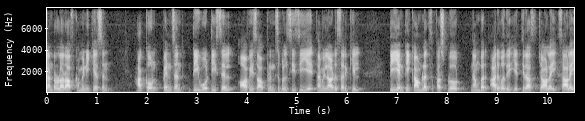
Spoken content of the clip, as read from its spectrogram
controller of communication account pension DOT cell office of principal CCA Tamil Nadu circle DNT complex first floor number அறுபது எத்திராஸ் சாலை சாலை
